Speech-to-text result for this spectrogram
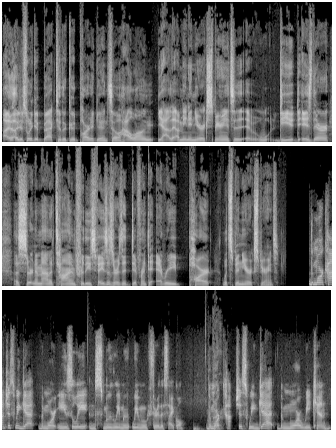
I, I just want to get back to the good part again. So, how long? Yeah, I mean, in your experience, uh, do you is there a certain amount of time for these phases, or is it different to every part? What's been your experience? The more conscious we get, the more easily and smoothly we move through the cycle. The okay. more conscious we get, the more we can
